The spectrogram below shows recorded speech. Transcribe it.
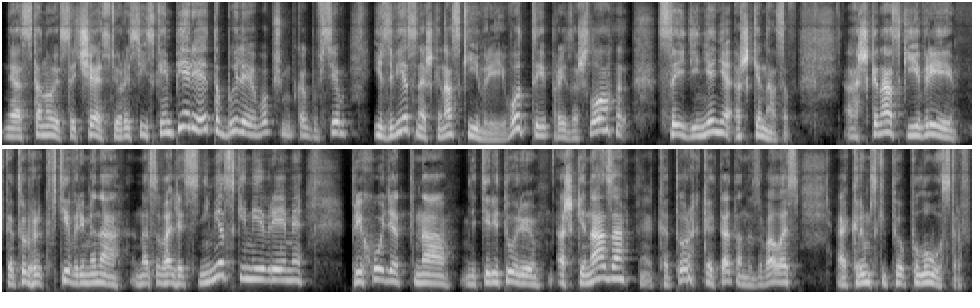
э, становится частью Российской империи, это были, в общем, как бы всем известные ашкеназские евреи. Вот и произошло соединение ашкеназов ашкенадские евреи, которые в те времена назывались немецкими евреями, приходят на территорию Ашкеназа, которая когда-то называлась э, Крымский полуостров.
